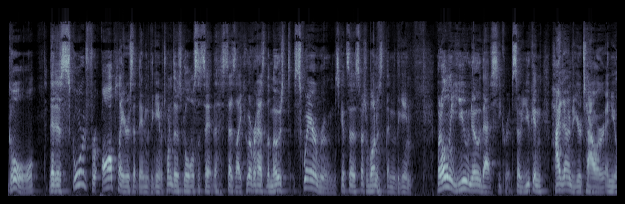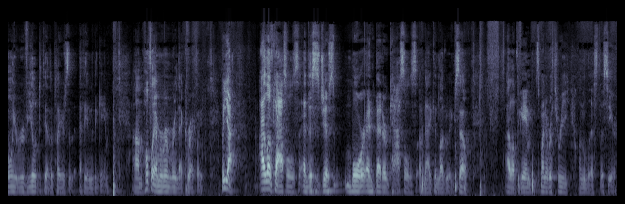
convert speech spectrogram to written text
goal that is scored for all players at the end of the game. It's one of those goals that, say, that says like whoever has the most square rooms gets a special bonus at the end of the game. But only you know that secret, so you can hide it under your tower, and you only reveal it to the other players at the end of the game. Um, hopefully, I'm remembering that correctly. But yeah, I love castles, and this is just more and better castles of Mad King Ludwig. So I love the game. It's my number three on the list this year.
